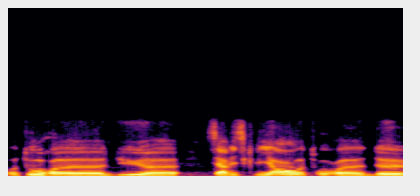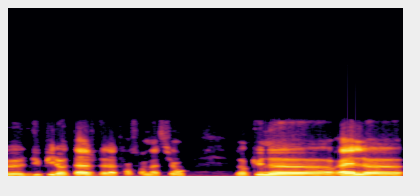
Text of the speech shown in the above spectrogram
autour du service client, autour du pilotage de la transformation. Donc une réelle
